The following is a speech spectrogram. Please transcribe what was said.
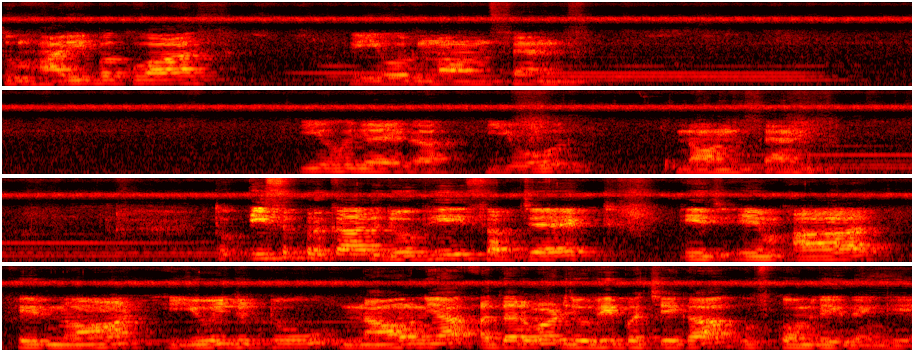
तुम्हारी बकवास योर नॉनसेंस ये हो जाएगा योर नॉनसेंस तो इस प्रकार जो भी सब्जेक्ट इज़ एम आर फिर नॉट यूज़ टू नाउन या अदर वर्ड जो भी बचेगा, उसको हम लिख देंगे।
